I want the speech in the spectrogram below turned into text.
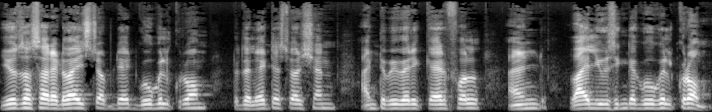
users are advised to update Google Chrome to the latest version and to be very careful and while using the Google Chrome.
